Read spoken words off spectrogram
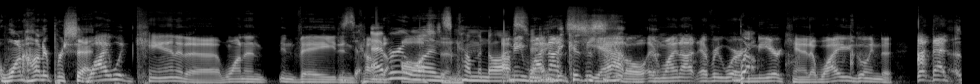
100%. Why would Canada want to invade and So come everyone's to Austin? coming to Austin. I mean, why not Because this is Seattle and why not everywhere Bro. near Canada? Why are you going to that? that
